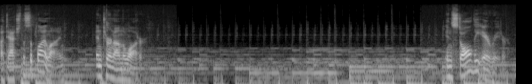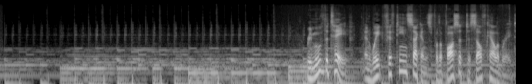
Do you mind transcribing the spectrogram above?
Attach the supply line and turn on the water. Install the aerator. Remove the tape and wait 15 seconds for the faucet to self-calibrate.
